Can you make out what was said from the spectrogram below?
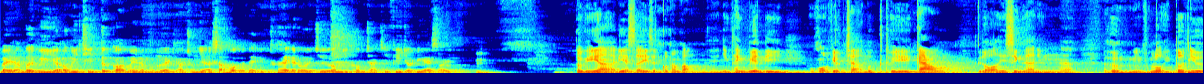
đấy là bởi vì ông ấy chỉ tự coi mình là một người theo chủ nghĩa xã hội về thế hệ thôi chứ ông ấy không trả chi phí cho DSA. Ừ tôi nghĩ là DSA rất có tham vọng những thành viên thì ủng hộ việc trả mức thuế cao từ đó thì sinh ra những uh, hưởng những phúc lợi tốt như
